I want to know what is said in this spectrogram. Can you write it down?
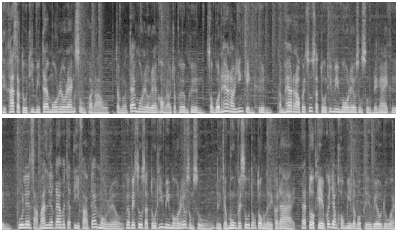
หรือฆ่าศัตรูที่มีแต้ม Moral Rank สูงกว่าเราจำนวนแต้ม Moral Rank ของเราจะเพิ่มขึ้น ส่งผลให้เรายิ่งเก่งขึ้นทำให้เราไปสู้ศัตรูที่มี Moral สูงๆได้ง่ายขึ้น ผู้เล่นสามารถเลือกได้ว่าจะตีฟาร์มแต้ม Moral เพื่อไปสู้ศัตรูที่มีโมเรลสูงๆ หรือจะมุ่งไปสู้ตรงๆเลยก็ได้ และตัวเกมก็ยังคงมีระบบเลเวลด้วย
